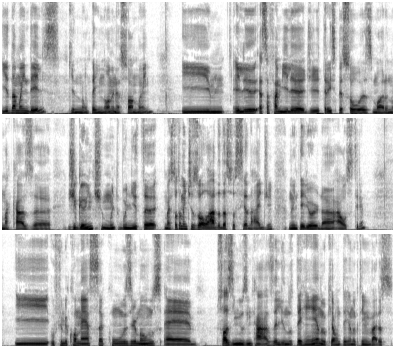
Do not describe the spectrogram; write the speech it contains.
e da mãe deles, que não tem nome, né, só a mãe. E hum, ele, essa família de três pessoas mora numa casa gigante, muito bonita, mas totalmente isolada da sociedade, no interior da Áustria. E o filme começa com os irmãos é, sozinhos em casa, ali no terreno, que é um terreno que tem várias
